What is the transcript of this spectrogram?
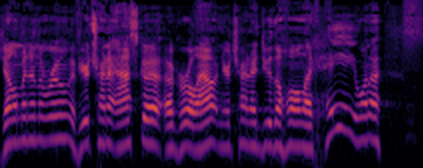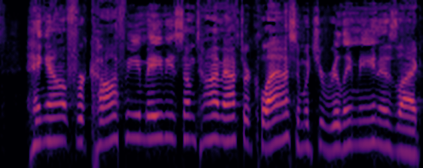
gentlemen in the room, if you're trying to ask a, a girl out and you're trying to do the whole like, hey, you want to hang out for coffee maybe sometime after class and what you really mean is like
